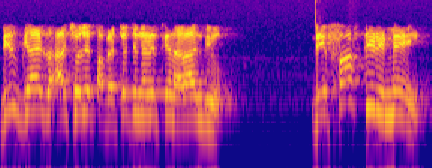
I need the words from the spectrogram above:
these guys are actually perpetrating anything around you. The fact still remains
